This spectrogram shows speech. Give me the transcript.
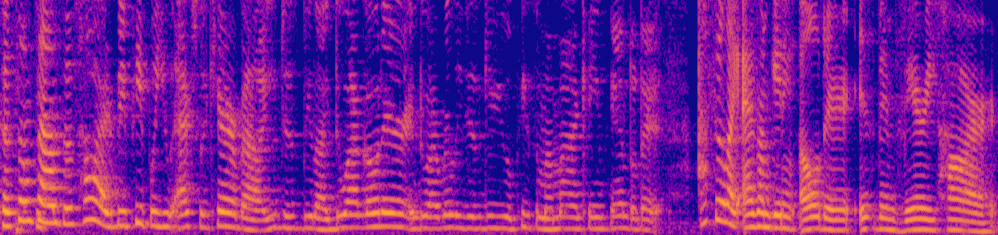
Because sometimes it's hard to be people you actually care about. You just be like, do I go there and do I really just give you a piece of my mind? Can you handle that? I feel like as I'm getting older, it's been very hard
